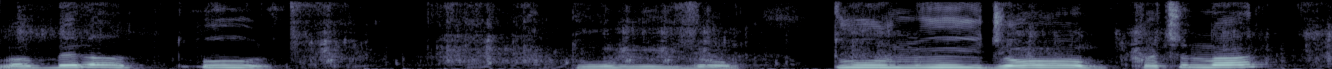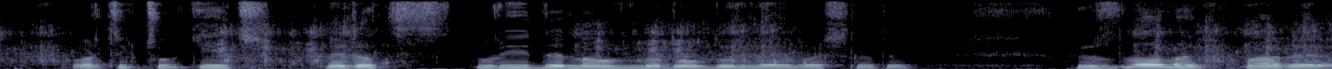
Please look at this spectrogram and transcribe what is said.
Lan Berat dur. Durmayacağım. Durmayacağım. Kaçın lan. Artık çok geç. Vedat burayı da lavla doldurmaya başladı. Hızlı olak bari.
